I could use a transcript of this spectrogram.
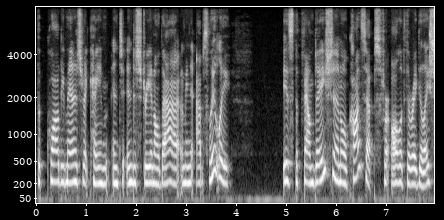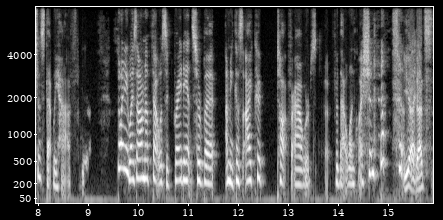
the quality management came into industry and all that. I mean, absolutely is the foundational concepts for all of the regulations that we have. Yeah. So, anyways, I don't know if that was a great answer, but I mean, because I could talk for hours uh, for that one question. yeah, but, that's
